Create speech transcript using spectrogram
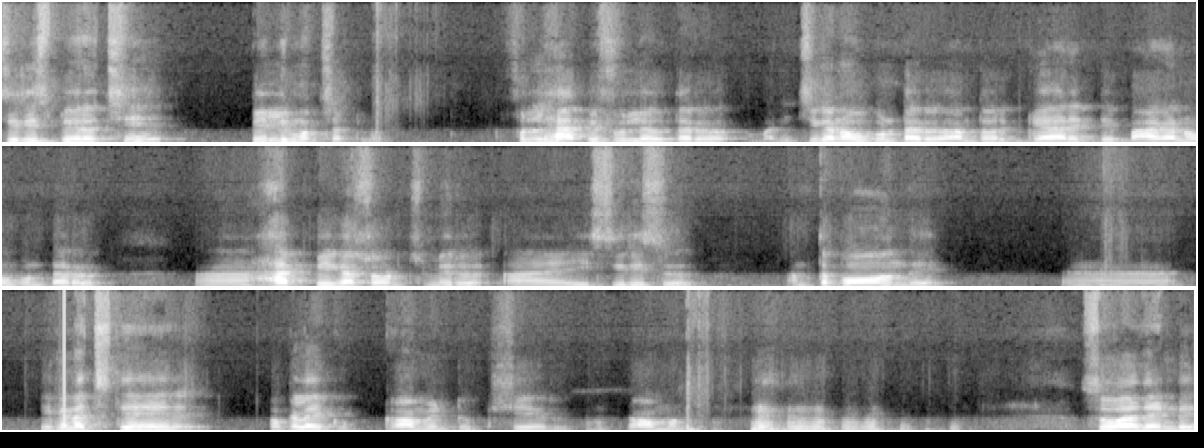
సిరీస్ పేరు వచ్చి పెళ్ళి ముచ్చట్లు. ఫుల్ హ్యాపీ ఫుల్ అవుతారు. మంచిగా నవ్వుకుంటారు. అంతవరకు గ్యారంటీ బాగా నవ్వుకుంటారు. హ్యాపీగా చూడొచ్చు మీరు ఈ సిరీస్. అంత బాగుంది. ఇక నచ్చితే ఒక like comment share common so అదండి.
